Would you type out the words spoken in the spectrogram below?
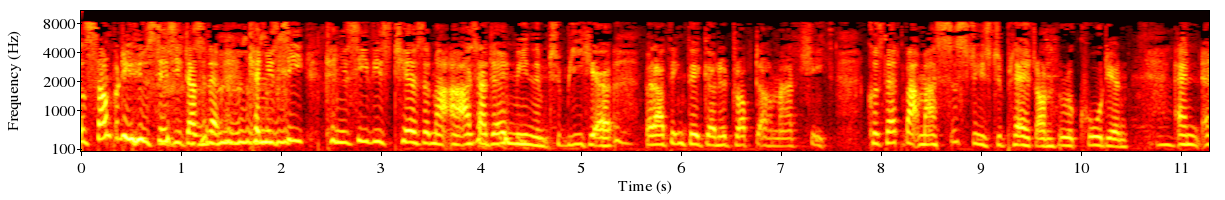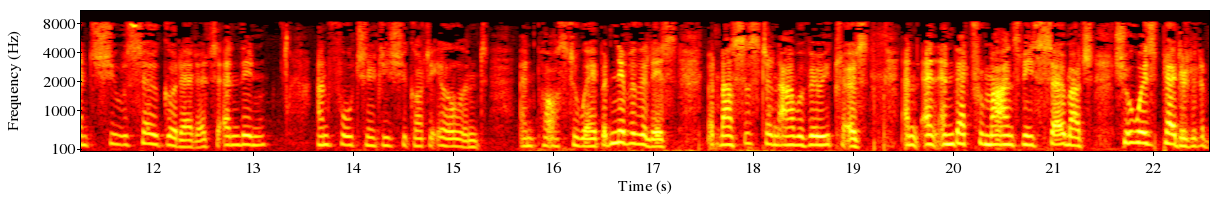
For somebody who says he doesn't know, can you see, can you see these tears in my eyes? I don't mean them to be here, but I think they're going to drop down my cheek. Cause that, my, my sister used to play it on her accordion mm. and, and she was so good at it. And then, unfortunately she got ill and, and passed away. But nevertheless, but my sister and I were very close. And, and, and that reminds me so much. She always played it,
